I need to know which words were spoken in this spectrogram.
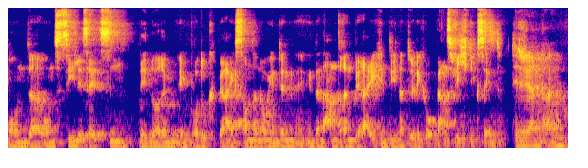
und äh, uns Ziele setzen, nicht nur im, im Produktbereich, sondern auch in den, in den anderen Bereichen, die natürlich auch ganz wichtig sind. Das ist ein, ein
